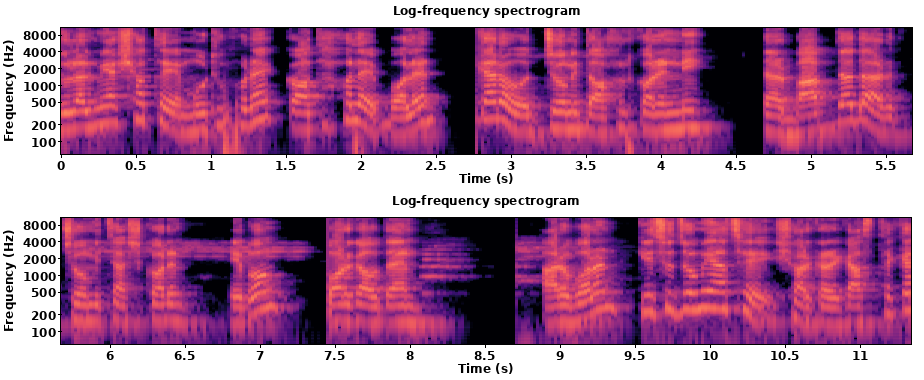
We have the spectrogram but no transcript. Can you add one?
দুলাল মিয়ার সাথে মুঠোফোনে কথা হলে বলেন কারও জমি দখল করেননি, তার বাপ দাদার জমি চাষ করেন এবং বর্গাও দেন। আরও বলেন, কিছু জমি আছে সরকারের কাছ থেকে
